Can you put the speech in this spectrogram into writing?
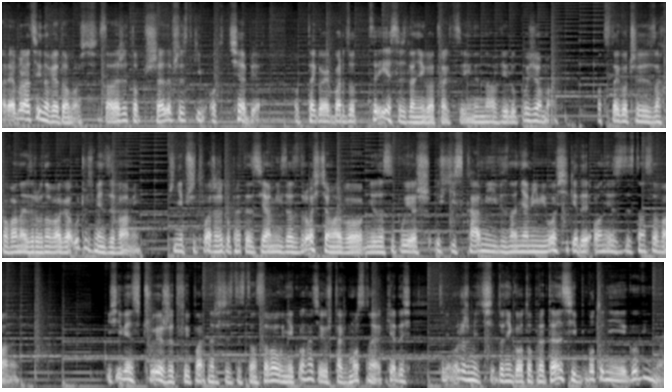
rewelacyjną wiadomość. Zależy to przede wszystkim od ciebie. Od tego, jak bardzo ty jesteś dla niego atrakcyjny na wielu poziomach. Od tego, czy zachowana jest równowaga uczuć między wami. Czy nie przytłaczasz go pretensjami i zazdrością, albo nie zasypujesz uściskami i wyznaniami miłości, kiedy on jest zdystansowany. Jeśli więc czujesz, że twój partner się zdystansował i nie kocha cię już tak mocno jak kiedyś, to nie możesz mieć do niego o to pretensji, bo to nie jego wina.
